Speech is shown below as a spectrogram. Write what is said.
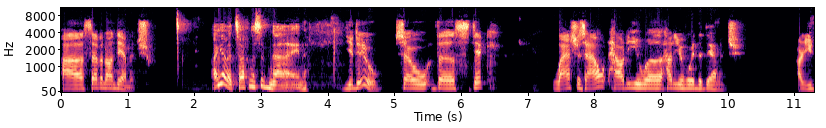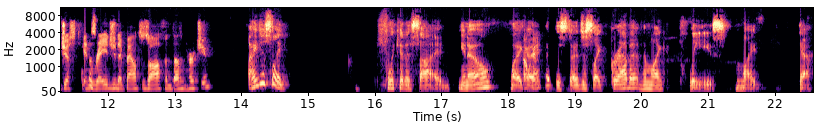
Uh, seven on damage. I got a toughness of nine. You do. So the stick lashes out. How do you uh, how do you avoid the damage? Are you just enraged and it bounces off and doesn't hurt you? I just like flick it aside, you know? Like Okay. I, I just I just like grab it and I'm like, please. I'm like, yeah.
